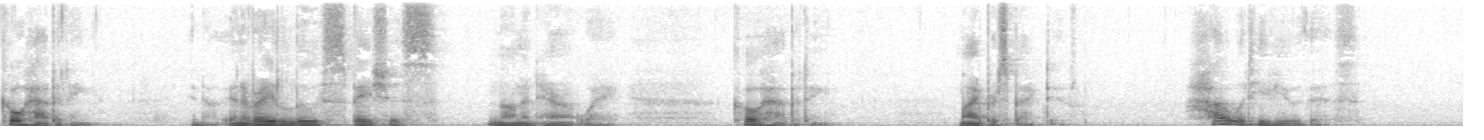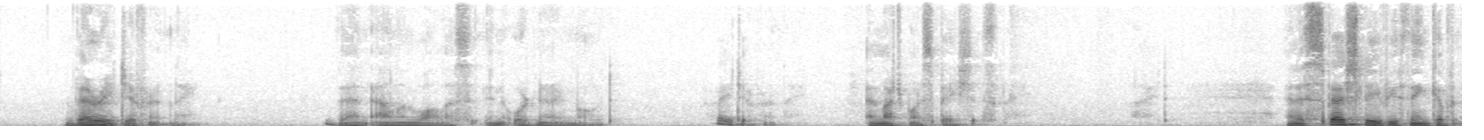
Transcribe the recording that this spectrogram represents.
cohabiting, you know, in a very loose, spacious, non-inherent way, cohabiting my perspective? How would he view this? Very differently than Alan Wallace in ordinary mode. Very differently, and much more spaciously. Right? And especially if you think of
